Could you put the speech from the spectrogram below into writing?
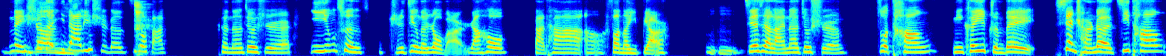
美式的意大利式的做法，可能就是一英寸直径的肉丸，然后把它啊放到一边儿。嗯嗯，接下来呢就是做汤，你可以准备现成的鸡汤，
